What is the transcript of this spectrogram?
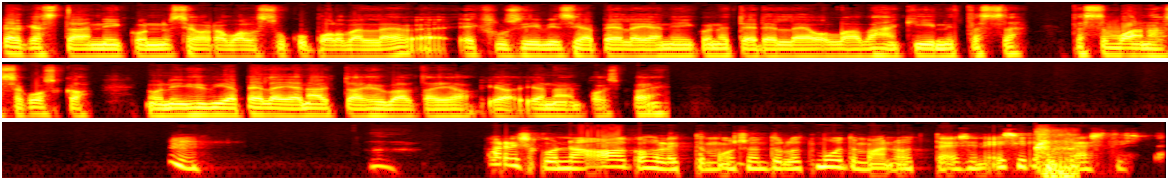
pelkästään niin kuin seuraavalle sukupolvelle eksklusiivisia pelejä, niin kuin, että edelleen ollaan vähän kiinni tässä, tässä vanhassa, koska ne on niin hyviä pelejä, näyttää hyvältä ja, ja, ja näin poispäin. Hmm. Pariskunnan alkoholittomuus on tullut muutamaan otteeseen esille kästistä.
